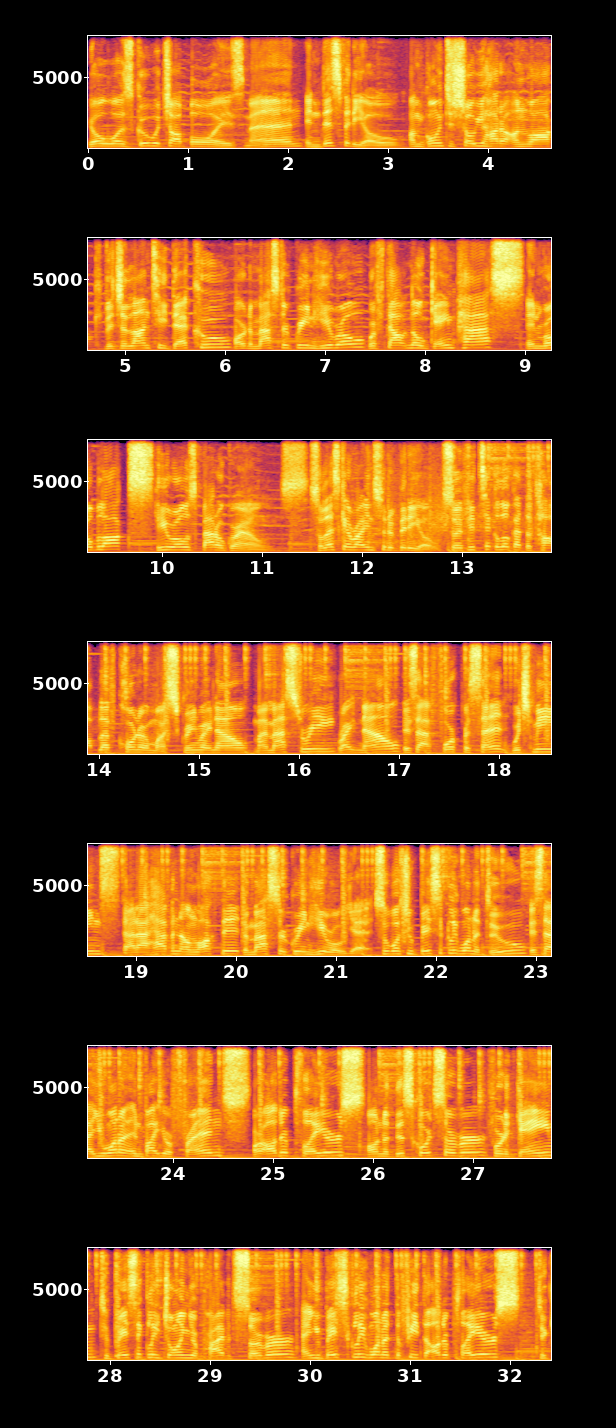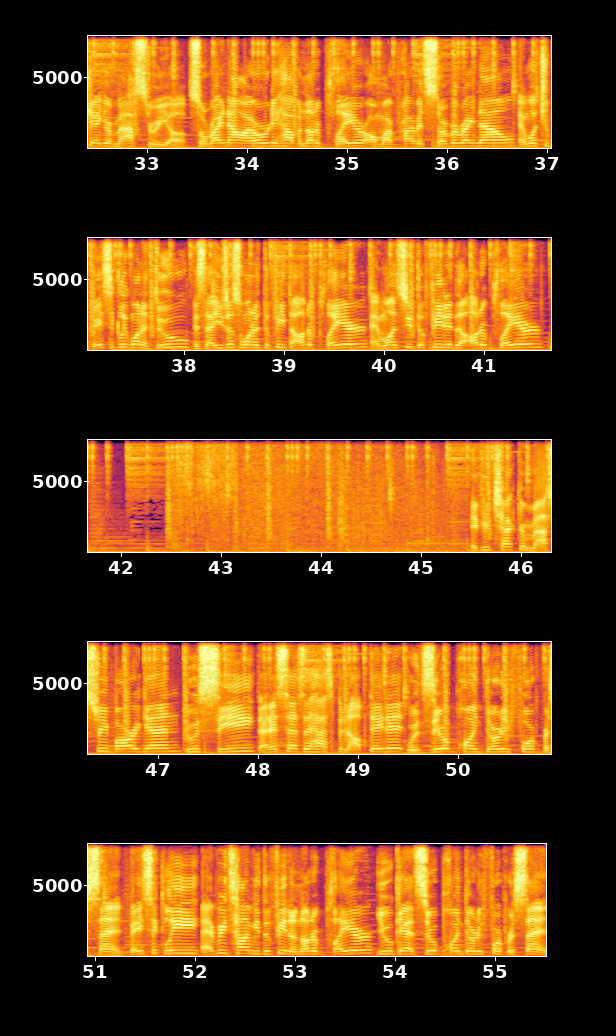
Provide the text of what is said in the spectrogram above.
Yo, what's good with y'all boys, man? In this video, I'm going to show you how to unlock Vigilante Deku or the Master Green Hero without no Game Pass in Roblox Heroes Battlegrounds. So let's get right into the video. So if you take a look at the top left corner of my screen right now, my mastery right now is at 4%, which means that I haven't unlocked it, the Master Green Hero yet. So what you basically want to do is that you want to invite your friends or other players on the Discord server for the game to basically join your private server and you basically want to defeat the other players to get your mastery up. So right now, I already have another player on my private server right now. And what you basically want to do is that you just want to defeat the other player. And once you defeated the other player, If you check your mastery bar again, you see that it says it has been updated with 0.34%. Basically, every time you defeat another player, you get 0.34%.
